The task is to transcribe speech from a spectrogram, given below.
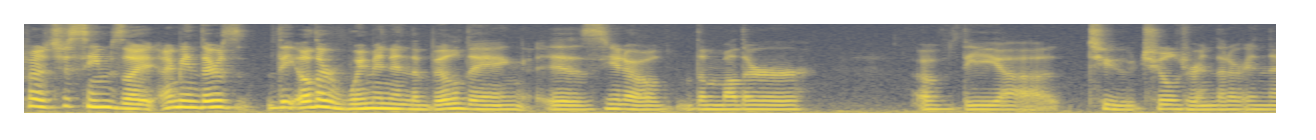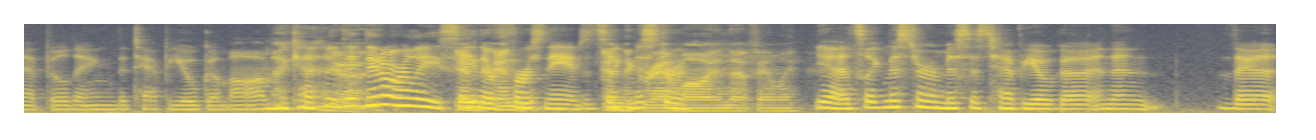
But it just seems like I mean, there's the other women in the building is you know the mother of the uh, two children that are in that building, the tapioca mom. I guess they, Yeah. they don't really say And- their and- first names. It's like the Mr. grandma in that family. Yeah, it's like Mr. and Mrs. Tapioca, and then the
